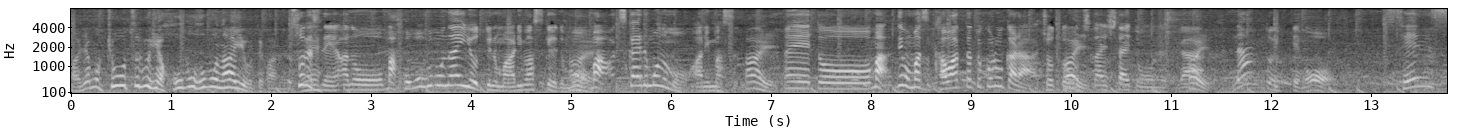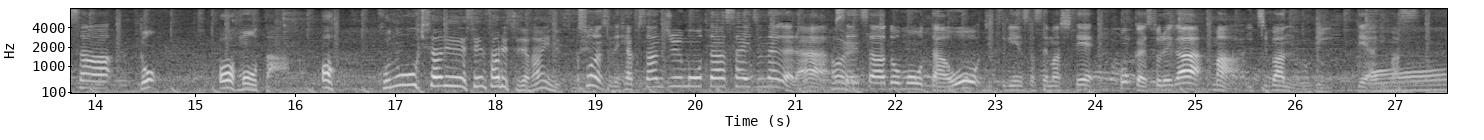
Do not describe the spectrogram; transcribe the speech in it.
あじゃもう共通部品はほぼほぼないよって感じですね。そうですね。あの、まあ、ほぼほぼないよっていうのもありますけれども、はい、まあ、使えるものもあります、はい、えーとまあ、でもまず変わったところからちょっとお伝えしたいと思うんですが、はい、なんといってもセンサードモーター。あこの大きさでセンサーレスじゃないんですね。そうなんですね。130モーターサイズながら、センサードモーターを実現させまして今回それがまあ一番の売りであります。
